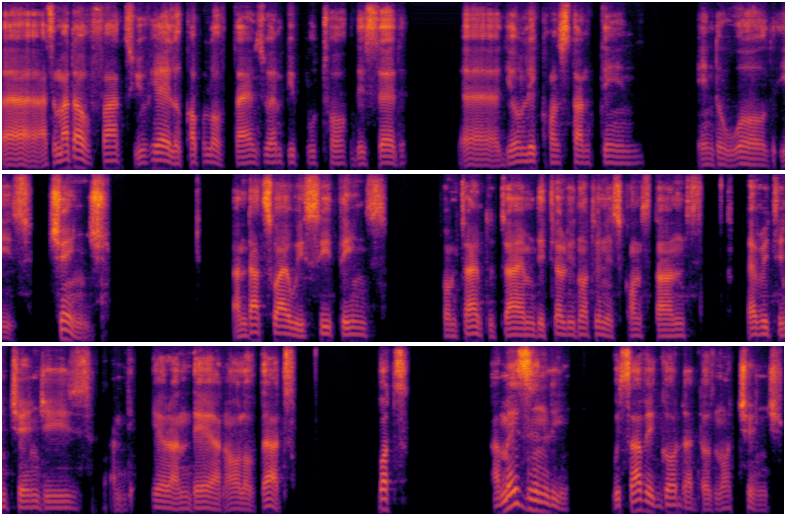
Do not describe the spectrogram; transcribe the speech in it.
Uh, as a matter of fact, you hear it a couple of times when people talk, they said uh, the only constant thing in the world is change. And that's why we see things from time to time. They tell you nothing is constant, everything changes, and here and there, and all of that. But amazingly, we serve a God that does not change.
